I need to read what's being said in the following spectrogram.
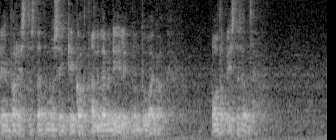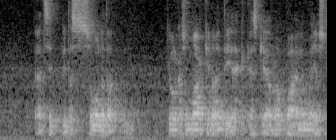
ympäristöstä, että musiikkia kohtaan, niin levydiilit tuntuu aika uutopisteiselta. Et sit pitäisi suunnata julkaisun markkinointiin ehkä Keski-Eurooppaa enemmän, jos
